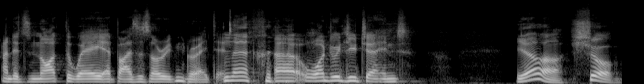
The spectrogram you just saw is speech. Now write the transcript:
and it's not the way advisors are remunerated, uh, what would you change? Yeah, sure.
